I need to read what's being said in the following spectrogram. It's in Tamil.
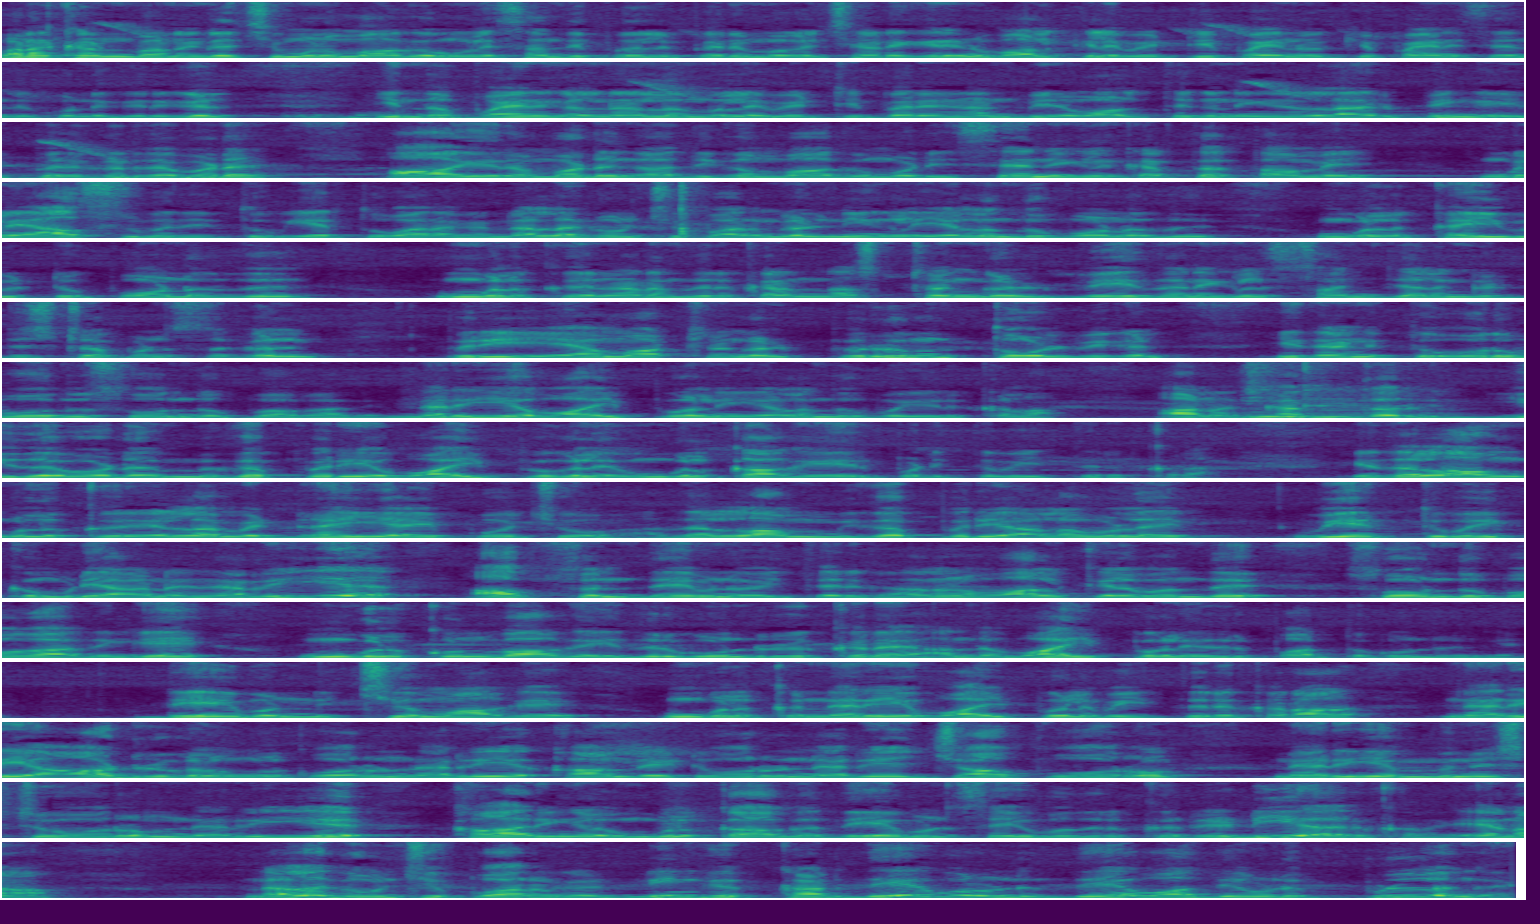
வணக்கம் நிகழ்ச்சி மூலமாக உங்களை சந்திப்பதில் பெருமகிழ்ச்சி அடைகிறேன். வாழ்க்கையில் வெற்றி பயன் நோக்கி பயணம் செய்து கொண்டுகிறீர்கள் இந்த பயணங்கள் நல்ல முறையில் வெற்றி பெற நண்பின் வாழ்த்துக்கு நீங்கள் நல்லா இருப்பீங்க. இப்போ இருக்கிறத விட ஆயிரம் மடங்கு அதிகமாகும்படி சேனைகளின் கர்த்தர் தாமே உங்களை ஆசிர்வதித்து உயர்த்துவாராங்க நல்லா கவனிச்சு பாருங்கள். நீங்கள் இழந்து போனது உங்களை கைவிட்டு போனது உங்களுக்கு நடந்திருக்கிற நஷ்டங்கள் வேதனைகள் சஞ்சலங்கள் டிஸ்டர்பன்ஸுகள் பெரிய ஏமாற்றங்கள் பெரும் தோல்விகள் இது அனைத்து ஒருபோதும் சோர்ந்து போகாது. நிறைய வாய்ப்புகள் நீங்க இழந்து போயிருக்கலாம். ஆனால் கர்த்தர் இதை விட மிகப்பெரிய வாய்ப்புகளை உங்களுக்காக ஏற்படுத்தி வைத்திருக்கிறார். இதெல்லாம் உங்களுக்கு எல்லாமே ட்ரை ஆகி போச்சோ. அதெல்லாம் மிகப்பெரிய அளவில் உயர்த்தி வைக்க முடியாத நிறைய ஆப்ஷன் தேவன் வைத்திருக்கு அதனால் வாழ்க்கையில் வந்து சோர்ந்து போகாதீங்க. உங்களுக்கு முன்பாக எதிர்கொண்டிருக்கிற அந்த வாய்ப்புகளை எதிர்பார்த்து கொண்டிருங்க. தேவன் நிச்சயமாக உங்களுக்கு நிறைய வாய்ப்புகளை வைத்திருக்கிறார். நிறைய ஆர்டர்கள் உங்களுக்கு வரும் நிறைய கான்ட்ராக்ட் வரும் நிறைய ஜாப் வரும் நிறைய மினிஸ்டர் வரும் நிறைய காரியங்களை உங்களுக்காக தேவன் செய்வதற்கு ரெடியாக இருக்கிறார். ஏன்னா நல்லா கவனிச்சு பாருங்கள் நீங்கள் க- தேவனுடைய தேவா தேவனுடைய பிள்ளைங்க.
